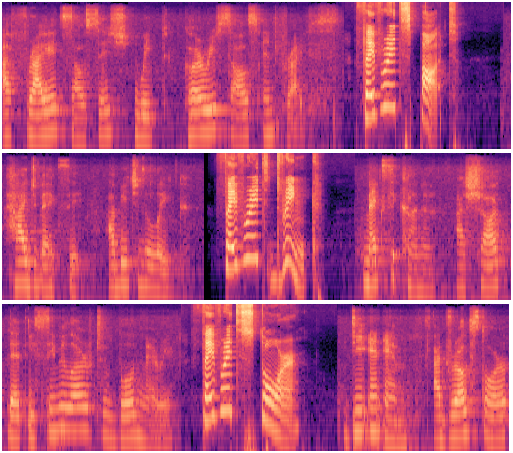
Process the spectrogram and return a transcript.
a fried sausage with curry sauce and fries. Favorite spot? Heidbergsee, a beach in the lake. Favorite drink? Mexicana, a shot that is similar to Blood Mary. Favorite store? DM, a drugstore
